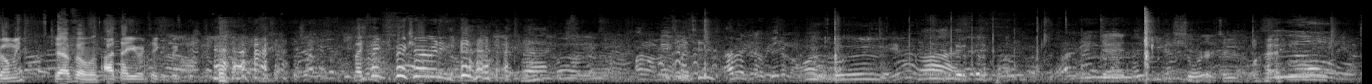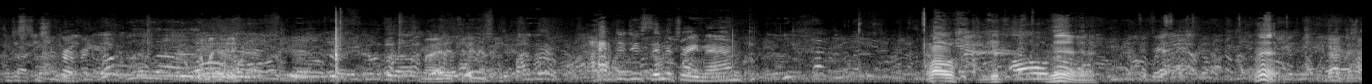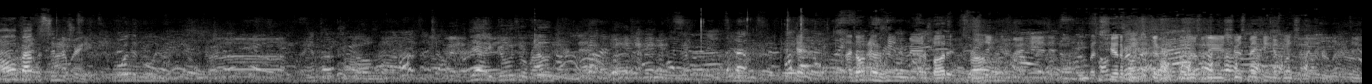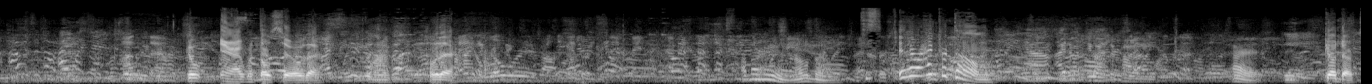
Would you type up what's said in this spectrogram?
filming? Yeah, I'm filming. I thought you were taking pictures. like, take the picture already. Shorter too. I'm just tissue paper. My titty. My other titty now. I have to do symmetry, man. Oh, good. Oh, yeah. Yeah. Yeah, it's all about the symmetry. Yeah, it goes around your neck. I don't know who I bought it from, but she had a bunch of different colors of these. She was making a bunch of acrylic things. Go interact with those two over there. Over there. I don't even know them. Just interact with them. Yeah, I don't do Ethercon anymore. Alright. Go, Dirk.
